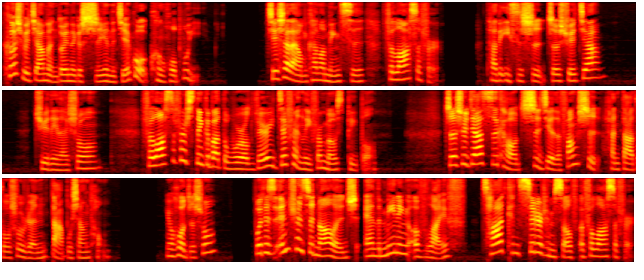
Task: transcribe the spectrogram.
科学家们对那个实验的结果困惑不已。接下来我们看到名词 philosopher，它的意思是哲学家。举例来说，Philosophers think about the world very differently from most people。哲学家思考世界的方式和大多数人大不相同。又或者说，With his interest in knowledge and the meaning of life, Todd considered himself a philosopher。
